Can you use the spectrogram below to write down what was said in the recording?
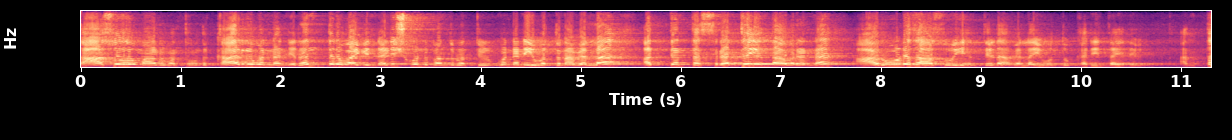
ದಾಸೋಹ ಮಾಡುವಂಥ ಒಂದು ಕಾರ್ಯವನ್ನು ನಿರಂತರವಾಗಿ ನಡೆಸಿಕೊಂಡು ಬಂದರು ಅಂತ ತಿಳ್ಕೊಂಡೇ ಇವತ್ತು ನಾವೆಲ್ಲ ಅತ್ಯಂತ ಶ್ರದ್ಧೆಯಿಂದ ಅವರನ್ನು ಆರೂಢ ದಾಸೋಹಿ ಅಂತೇಳಿ ನಾವೆಲ್ಲ ಇವತ್ತು ಕರೀತಾ ಇದ್ದೇವೆ. ಅಂತ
